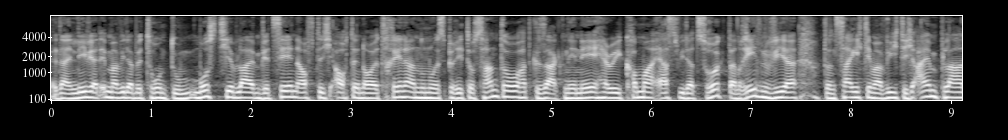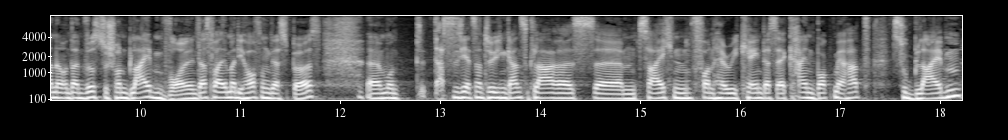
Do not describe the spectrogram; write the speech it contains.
äh, Daniel Levy hat immer wieder betont, du musst hier bleiben. Wir zählen auf dich. Auch der neue Trainer Nuno Espirito Santo hat gesagt, nee, nee, Harry, komm mal erst wieder zurück. Dann reden wir, dann zeige ich dir mal, wie ich dich einplane und dann wirst du schon bleiben wollen. Das war immer die Hoffnung der Spurs. Ähm, und das ist jetzt natürlich ein ganz klares ähm, Zeichen von Harry Kane, dass er keinen Bock mehr hat zu bleiben.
